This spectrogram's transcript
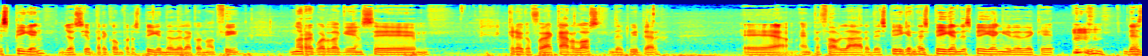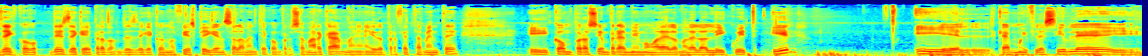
Spigen. Yo siempre compro Spigen desde la conocí. No recuerdo quién se. Creo que fue a Carlos de Twitter. Eh, empezó a hablar de Spigen, de Spigen, de Spigen y desde que, desde, desde que, perdón, desde que conocí Spigen solamente compro esa marca, me ha ido perfectamente y compro siempre el mismo modelo, modelo Liquid Ear y el que es muy flexible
